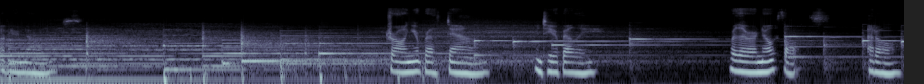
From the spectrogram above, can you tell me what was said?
of your nose. Drawing your breath down into your belly where there are no thoughts at all.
